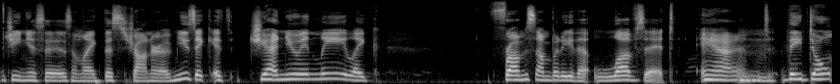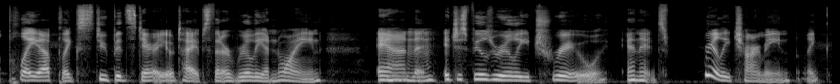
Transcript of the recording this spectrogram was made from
geniuses and like this genre of music. It's genuinely like from somebody that loves it and they don't play up like stupid stereotypes that are really annoying. And it just feels really true and it's really charming. Like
